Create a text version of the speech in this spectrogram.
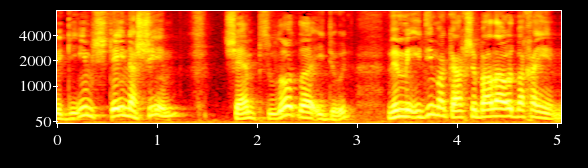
מגיעים שתי נשים שהן פסולות לעדות ומעידים על כך שבעלה עוד בחיים.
